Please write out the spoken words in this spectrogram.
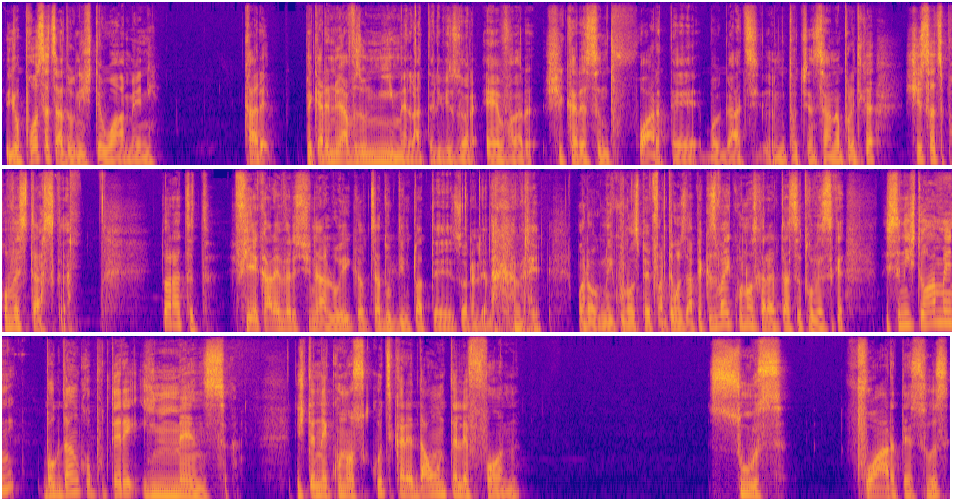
Eu pot să-ți aduc niște oameni care, pe care nu i-a văzut nimeni la televizor ever și care sunt foarte băgați în tot ce înseamnă politică și să-ți povestească. Doar atât. Fiecare versiunea lui, că ți-aduc din toate zonele, dacă vrei. Mă rog, nu-i cunosc pe foarte mulți, dar pe câțiva îi cunosc care ar putea să-ți povestească. Deci sunt niște oameni, Bogdan, cu o putere imensă. Niște necunoscuți care dau un telefon sus, foarte sus,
